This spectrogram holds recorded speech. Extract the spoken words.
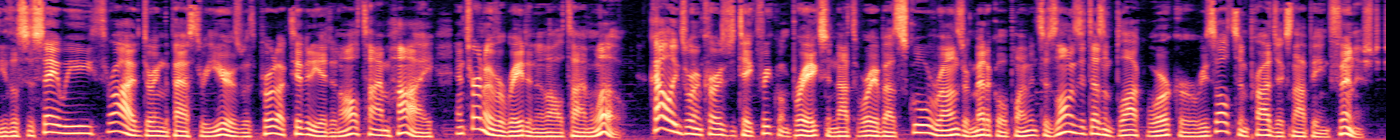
Needless to say, we thrived during the past three years with productivity at an all-time high and turnover rate at an all-time low. Colleagues were encouraged to take frequent breaks and not to worry about school runs or medical appointments as long as it doesn't block work or results in projects not being finished.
